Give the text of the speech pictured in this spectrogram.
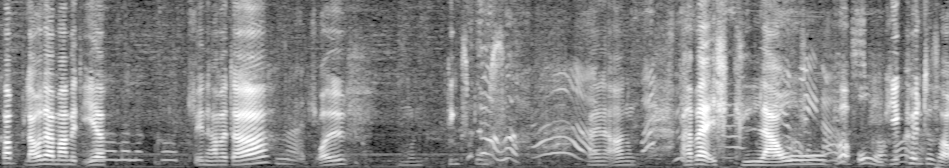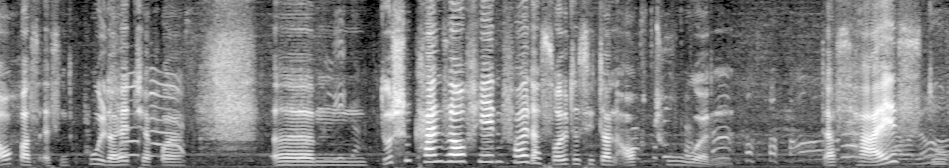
Komm, plauder mal mit ihr. Wen haben wir da? Wolf Dingsbums. Keine Ahnung. Aber ich glaube... Oh, hier könnte sie auch was essen. Cool, da hätte ich ja vorher... Ähm, duschen kann sie auf jeden Fall. Das sollte sie dann auch tun. Das heißt, du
